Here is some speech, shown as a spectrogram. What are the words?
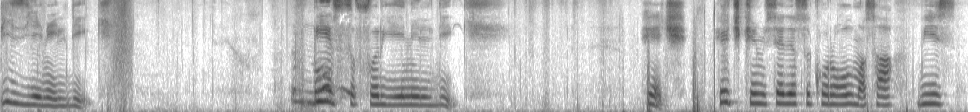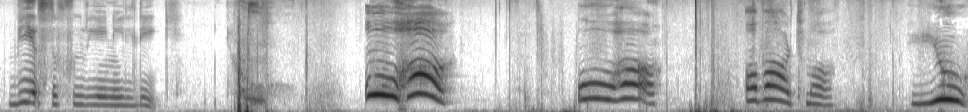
Biz yenildik. Ne 1-0 yenildik. Hiç, hiç kimse de skor olmasa biz 1-0 yenildik. Oha! Oha! Abartma. Yuh!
